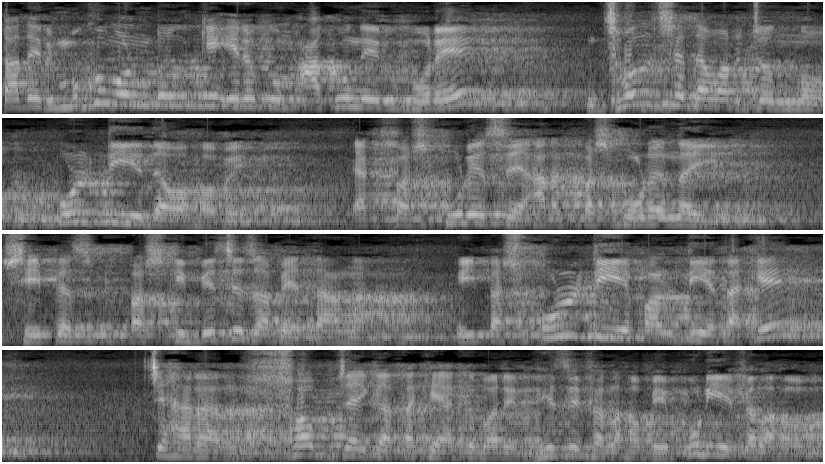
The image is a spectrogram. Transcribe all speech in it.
তাদের মুখমণ্ডলকে এরকম আগুনের উপরে ঝলসে দেওয়ার জন্য উল্টিয়ে দেওয়া হবে। এক পাশ পুড়েছে আর এক পাশ পড়ে নাই। সেই পাশ পাশ কি বেঁচে যাবে? তা না। এই পাশ উল্টিয়ে পাল্টিয়ে তাকে চেহারার সব জায়গা তাকে একেবারে ভেজে ফেলা হবে, পুড়িয়ে ফেলা হবে।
